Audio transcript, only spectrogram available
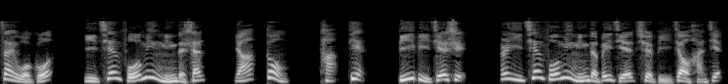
在我国，以千佛命名的山、崖、洞、塔、殿比比皆是，而以千佛命名的碑碣却比较罕见。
